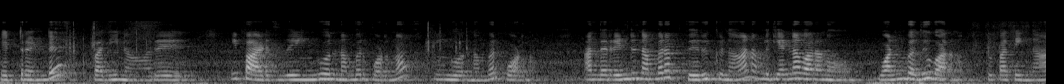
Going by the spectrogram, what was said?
எட்டு ரெண்டு பதினாறு. இப்போ அடுத்தது இங்கே ஒரு நம்பர் போடணும். இங்கே ஒரு நம்பர் போடணும். அந்த ரெண்டு நம்பரை பெருக்குனா நம்மளுக்கு என்ன வரணும்? ஒன்பது வரணும். இப்போ பார்த்தீங்கன்னா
